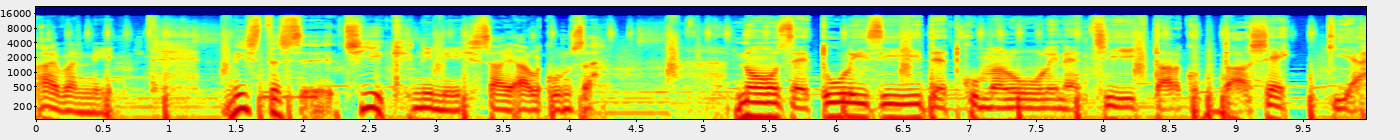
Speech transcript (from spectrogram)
Aivan niin. Mistä Cheek-nimi sai alkunsa? No se tuli siitä, että kun mä luulin, että Cheek tarkoittaa shekkiä.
